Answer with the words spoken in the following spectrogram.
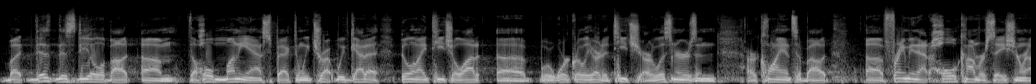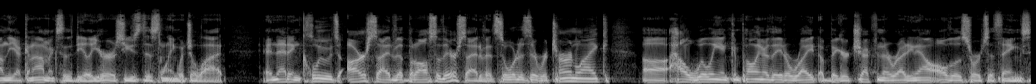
but this, this deal about um, the whole money aspect, and we try, we've got to. Bill and I teach a lot. Uh, we work really hard to teach our listeners and our clients about uh, framing that whole conversation around the economics of the deal. You heard us use this language a lot. And that includes our side of it, but also their side of it. So, what is their return like? Uh, how willing and compelling are they to write a bigger check than they're writing now? All those sorts of things.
